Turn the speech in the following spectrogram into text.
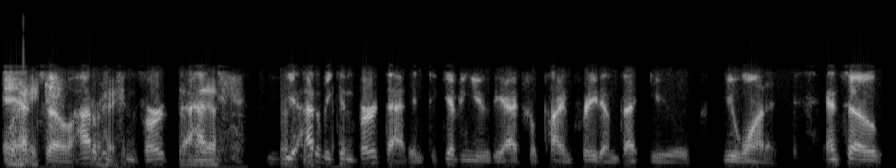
And right. so how do right. we convert that yes. how do we convert that into giving you the actual time freedom that you you wanted? And so,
